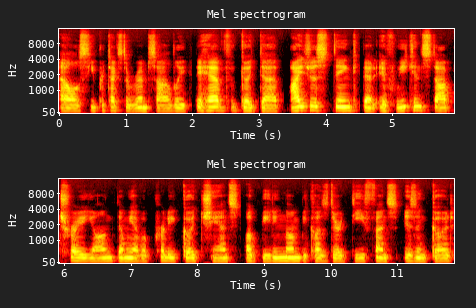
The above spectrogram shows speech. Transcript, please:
else. He protects the rim solidly. They have good depth. I just think that if we can stop Trae Young, then we have a pretty good chance of beating them because their defense isn't good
